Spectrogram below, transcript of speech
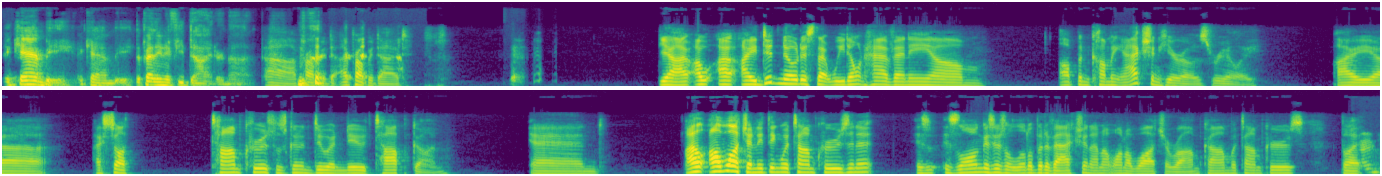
It can be. It can be, depending if you died or not. Ah, I probably I probably died. Yeah, I, I I did notice that we don't have any um up and coming action heroes really. I uh I saw Tom Cruise was going to do a new Top Gun, and I'll I'll watch anything with Tom Cruise in it as as long as there's a little bit of action. I don't want to watch a rom com with Tom Cruise, but Mhm.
